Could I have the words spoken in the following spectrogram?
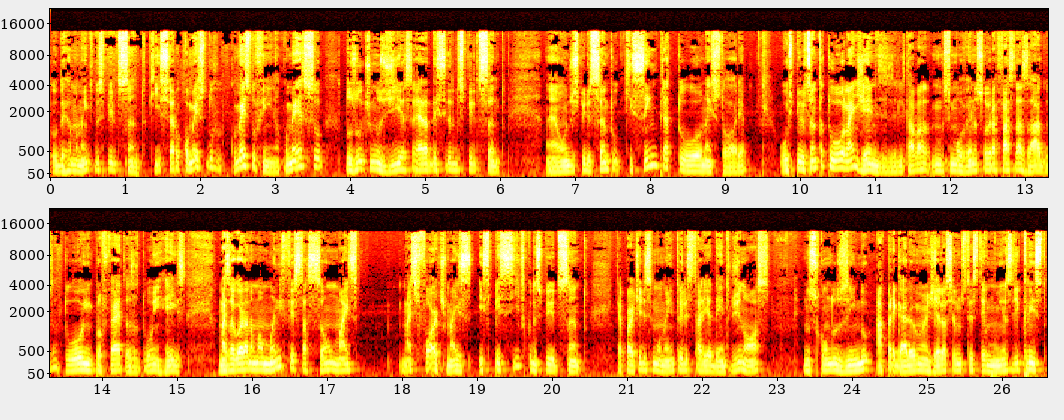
o derramamento do Espírito Santo, que isso era o começo do, começo do fim, né, o começo dos últimos dias era a descida do Espírito Santo né, onde o Espírito Santo, que sempre atuou na história, o Espírito Santo atuou lá em Gênesis, ele estava se movendo sobre a face das águas, atuou em profetas, atuou em reis, mas agora numa manifestação mais, mais forte, mais específica do Espírito Santo, que a partir desse momento ele estaria dentro de nós, nos conduzindo a pregar o Evangelho, a sermos testemunhas de Cristo.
